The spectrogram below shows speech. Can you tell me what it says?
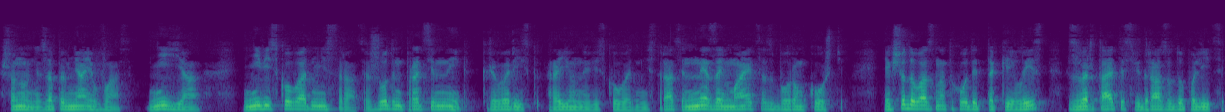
Шановні, запевняю вас, ні я, ні військова адміністрація, жоден працівник Криворізької районної військової адміністрації не займається збором коштів. Якщо до вас надходить такий лист, звертайтесь відразу до поліції.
